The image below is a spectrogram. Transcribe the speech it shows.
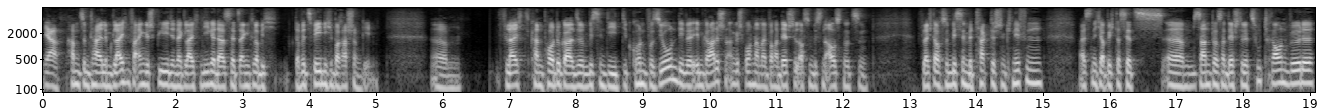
ja, haben zum Teil im gleichen Verein gespielt, in der gleichen Liga. Da ist jetzt eigentlich, glaube ich, da wird es wenig Überraschung geben. Ähm, vielleicht kann Portugal so ein bisschen die, die Konfusion, die wir eben gerade schon angesprochen haben, einfach an der Stelle auch so ein bisschen ausnutzen. Vielleicht auch so ein bisschen mit taktischen Kniffen. Weiß nicht, ob ich das jetzt ähm, Santos an der Stelle zutrauen würde.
